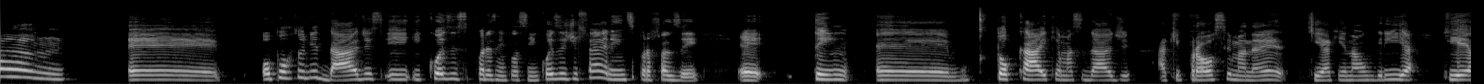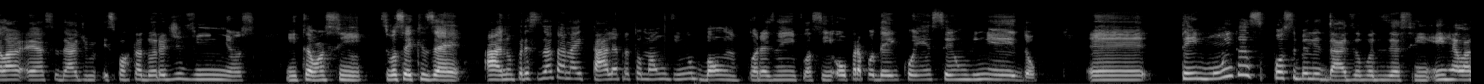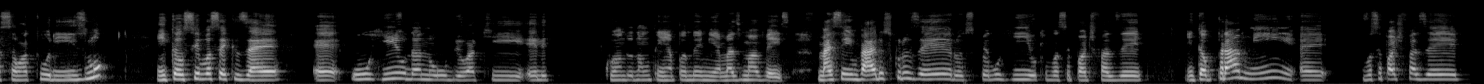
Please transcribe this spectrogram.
é, oportunidades e, e, coisas, por exemplo, assim, coisas diferentes para fazer. É, tem é, Tokai, que é uma cidade aqui próxima, né, que é aqui na Hungria, que ela é a cidade exportadora de vinhos. Então, assim, se você quiser ah, não precisa estar na Itália para tomar um vinho bom, por exemplo, assim, ou para poder conhecer um vinhedo. É, tem muitas possibilidades, eu vou dizer assim, em relação a turismo. Então, se você quiser, é, o Rio Danúbio aqui, ele quando não tem a pandemia, mais uma vez. Mas tem vários cruzeiros pelo Rio que você pode fazer. Então, para mim, é, você pode fazer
